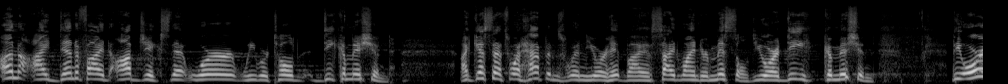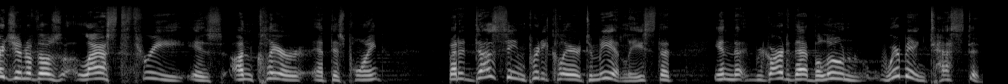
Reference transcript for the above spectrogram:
unidentified objects that were, we were told, decommissioned. I guess that's what happens when you are hit by a Sidewinder missile. You are decommissioned. The origin of those last three is unclear at this point, but it does seem pretty clear to me, at least, that in regard to that balloon, we're being tested.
